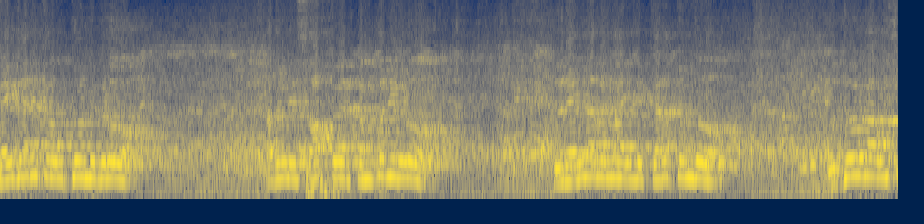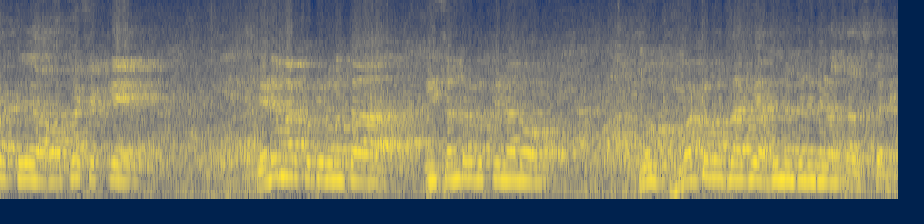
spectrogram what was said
ಕೈಗಾರಿಕಾ ಉದ್ಯಮಿಗಳು, ಅದರಲ್ಲಿ ಸಾಫ್ಟ್ವೇರ್ ಕಂಪನಿಗಳು, ಇವರೆಲ್ಲರನ್ನ ಇಲ್ಲಿ ಕರೆತಂದು ಉದ್ಯೋಗಾವಶ್ಯಕ್ಕೆ ಅವಕಾಶಕ್ಕೆ ಎಡೆ ಮಾಡಿಕೊಟ್ಟಿರುವಂತಹ ಈ ಸಂದರ್ಭಕ್ಕೆ ನಾನು ಮೊಟ್ಟ ಮೊದಲಾಗಿ ಅಭಿನಂದನೆಗಳನ್ನ ಸಲ್ಲಿಸ್ತೇನೆ.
